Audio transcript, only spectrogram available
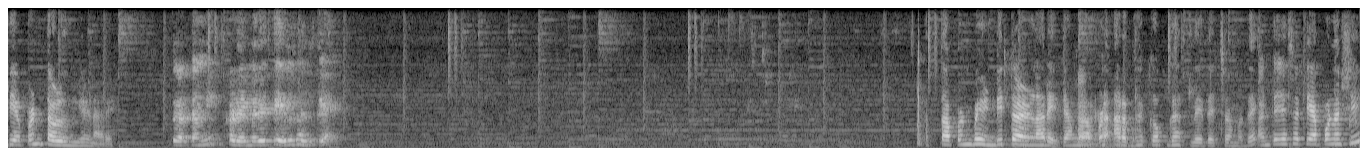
ती आपण तळून घेणार आहे. तर आता मी कढईमध्ये तेल घालते. आता आपण भेंडी तळणार आहे त्यामुळे आपण. अर्धा कप घातले त्याच्यामध्ये. आणि त्याच्यासाठी आपण अशी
